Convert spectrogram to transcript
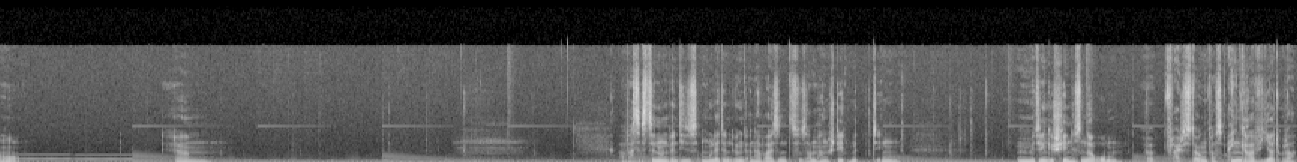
Oh. Ähm. Aber was ist denn nun, wenn dieses Amulett in irgendeiner Weise in Zusammenhang steht mit den mit den Geschehnissen da oben. Äh, vielleicht ist da irgendwas eingraviert oder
